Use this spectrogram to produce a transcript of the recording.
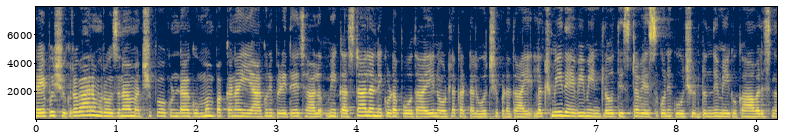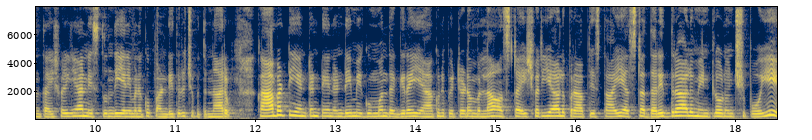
రేపు శుక్రవారం రోజున మర్చిపోకుండా గుమ్మం పక్కన ఈ ఆకుని పెడితే చాలు. మీ కష్టాలన్నీ కూడా పోతాయి నోట్ల కట్టలు వచ్చి పడతాయి. లక్ష్మీదేవి మీ ఇంట్లో తిష్ట వేసుకుని కూర్చుంటుంది. మీకు కావలసినంత ఐశ్వర్యాన్ని ఇస్తుంది అని మనకు పండితులు చెబుతున్నారు. కాబట్టి ఏంటంటేనండి మీ గుమ్మం దగ్గర ఈ ఆకుని పెట్టడం వల్ల అష్ట ఐశ్వర్యాలు ప్రాప్తిస్తాయి. అష్ట దరిద్రాలు మీ ఇంట్లో నుంచి పోయి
